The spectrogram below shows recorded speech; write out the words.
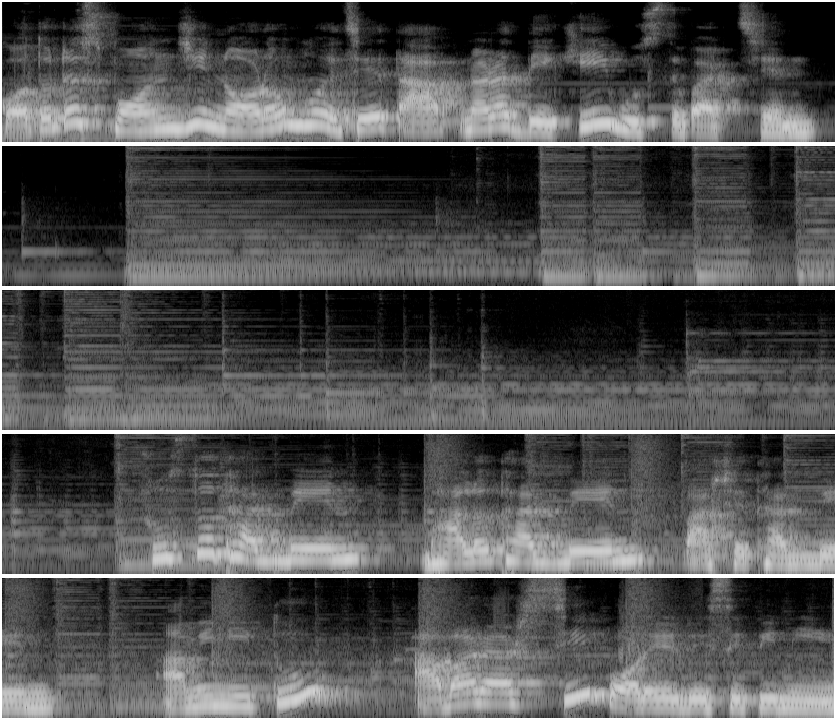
কতটা স্পঞ্জি নরম হয়েছে তা আপনারা দেখেই বুঝতে পারছেন। সুস্থ থাকবেন, ভালো থাকবেন, পাশে থাকবেন। আমি নিতু আবার আসছি পরের রেসিপি নিয়ে।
